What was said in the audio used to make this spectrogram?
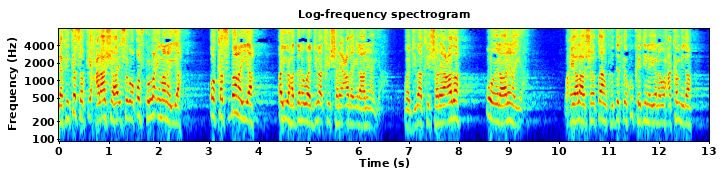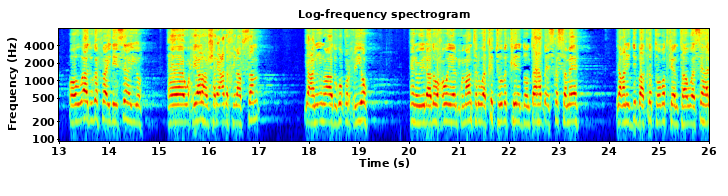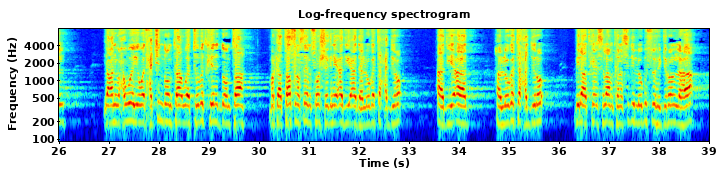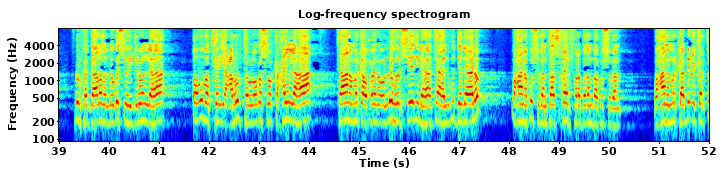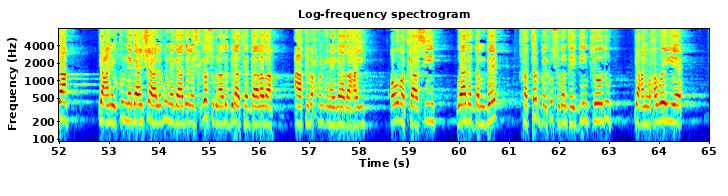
laakiin kasabkii xalaasha ah isagoo qofku la imanaya oo kasbanaya ayuu haddana waajibaadkii shareecada ilaalinaya waajibaadkii shareecada uu ilaalinaya waxyaalaha shaytaanku dadka ku kadinayana waxaa ka mid ah oo uu aad uga faa'iidaysanayo waxyaalaha shareecada khilaafsan yacni inuu aad ugu qurxiyo inuu yidhahdo waxa weeyaan xumaantan waad ka toobad keeni doontaa hadda iska samee. Yacni dib baad ka toobad keentaa waa sahal. Yacni waxa weeye waad xajin doontaa waad toobad keeni doontaa. Marka taasna saynu soo sheegnay aad iyo aad ha looga taxadiro aad iyo aad ha looga taxadiro bilaadka islaamkana sidii loogu soo hijroon lahaa dhulka gaalada looga soo hijroon lahaa oo ubadka iyo carruurta looga soo kaxayn lahaa taana marka waxaweyan oo loo horseedi lahaa taa ha lagu dadaalo waxaana ku sugan taas khayr fara badan baa ku sugan. Waxaana markaa dhici karta yacni ku negaanshaha lagu nagaaday layskaga sugnaado bilaadka gaalada. Caaqiba xun inay leedahay. Oo ubadkaasi waaga dambe khatar bay ku sugantahay diintoodu. Yacni waxa weeye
